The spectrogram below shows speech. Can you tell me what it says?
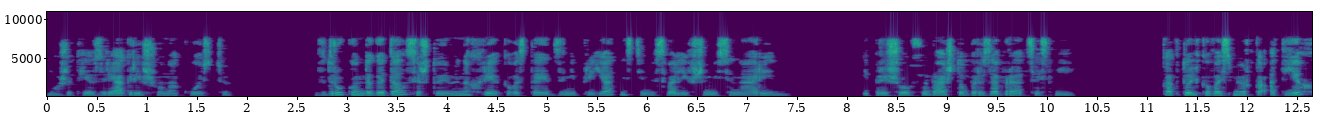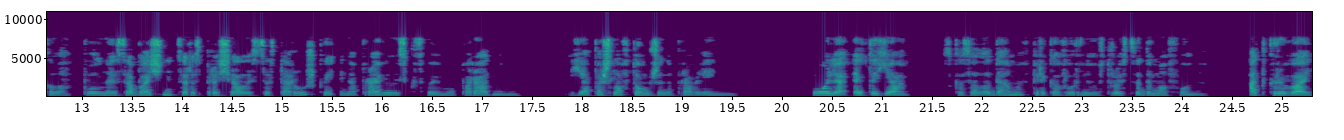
Может, я зря грешу на Костю? Вдруг он догадался, что именно Хрекова стоит за неприятностями, свалившимися на Арину, и пришел сюда, чтобы разобраться с ней. Как только восьмерка отъехала, полная собачница распрощалась со старушкой и направилась к своему парадному. Я пошла в том же направлении. «Оля, это я», — сказала дама в переговорное устройство домофона. «Открывай».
